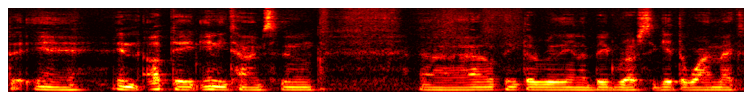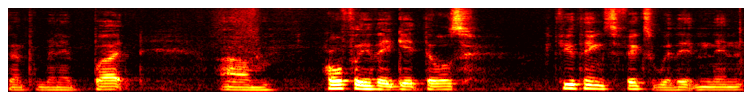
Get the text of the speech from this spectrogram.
the in, in update anytime soon. Uh, I don't think they're really in a big rush to get the WiMAX implemented, but um, hopefully they get those few things fixed with it, and then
